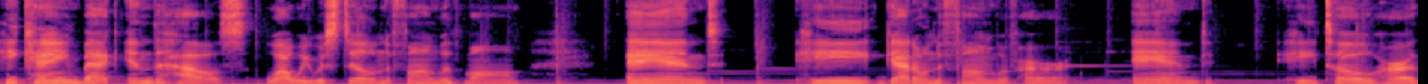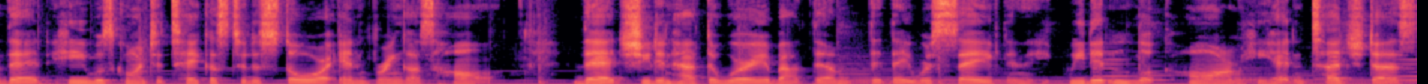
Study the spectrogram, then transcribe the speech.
He came back in the house while we were still on the phone with mom, and he got on the phone with her, and he told her that he was going to take us to the store and bring us home that she didn't have to worry about them, that they were saved, and we didn't look harm. He hadn't touched us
